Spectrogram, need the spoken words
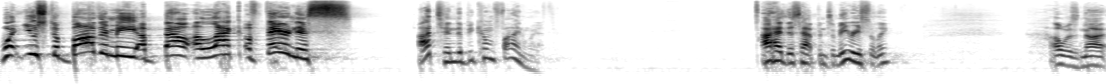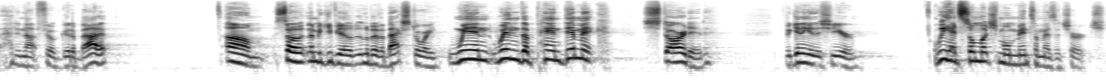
what used to bother me about a lack of fairness, I tend to become fine with. I had this happen to me recently. I was not, I did not feel good about it. Um, so let me give you a little bit of a backstory. When, when the pandemic started, beginning of this year, we had so much momentum as a church.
